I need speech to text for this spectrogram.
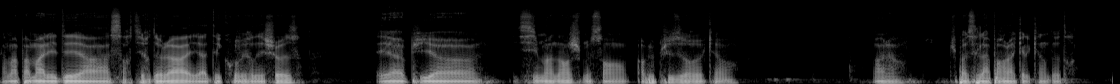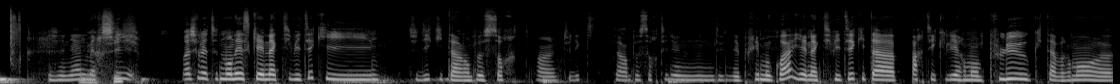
ça m'a pas mal aidé à sortir de là et à découvrir des choses. Et euh, puis, euh, ici maintenant, je me sens un peu plus heureux qu'avant. Voilà. Je passais la parole à quelqu'un d'autre. Génial, merci. Moi, je voulais te demander, est-ce qu'il y a une activité qui, tu dis, qui t'a un peu sorti, enfin, tu dis que t'es un peu sorti d'une déprime ou quoi? Il y a une activité qui t'a particulièrement plu ou qui t'a vraiment euh,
